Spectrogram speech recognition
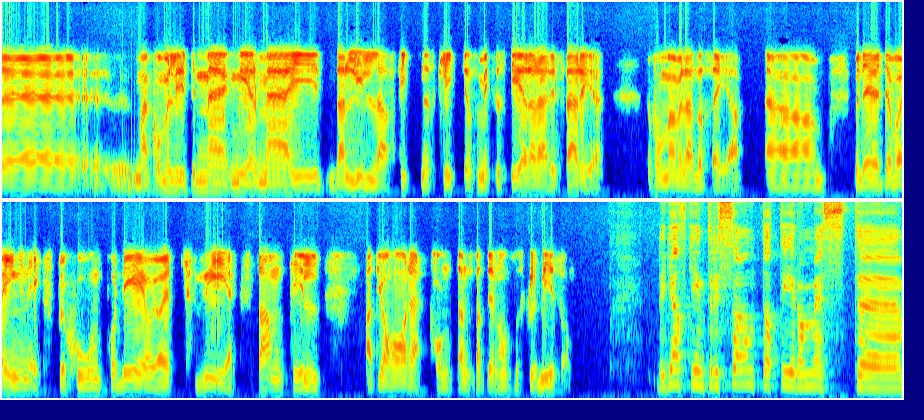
Eh, man kommer lite med, mer med i den lilla fitnessklicken som existerar här i Sverige. Det får man väl ändå säga. Eh, men det, det, var ingen explosion på det och jag är tveksam till att jag har rätt content för att det är någon som skulle bli så. det är ganska intressant att det är de mest eh,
